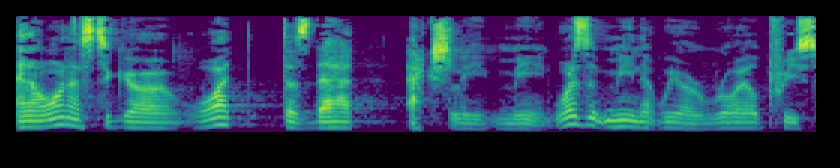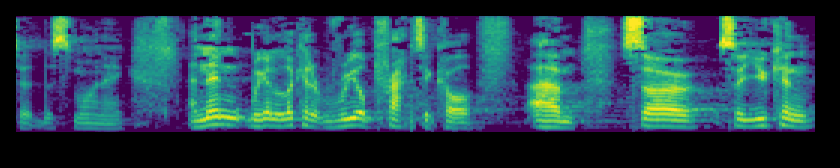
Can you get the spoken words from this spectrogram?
and I want us to go, what does that actually mean? What does it mean that we are a royal priesthood this morning? And then we're going to look at it real practical, um, so so you can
